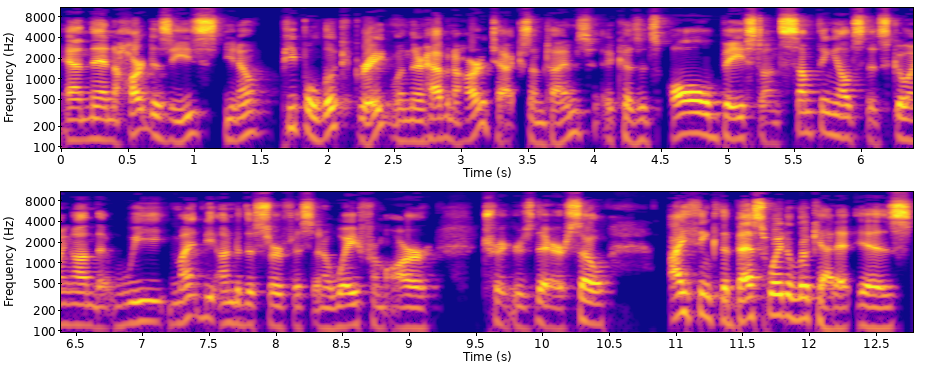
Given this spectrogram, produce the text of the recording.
And then heart disease, you know, people look great when they're having a heart attack sometimes because it's all based on something else that's going on that we might be under the surface and away from our triggers there. So I think the best way to look at it is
